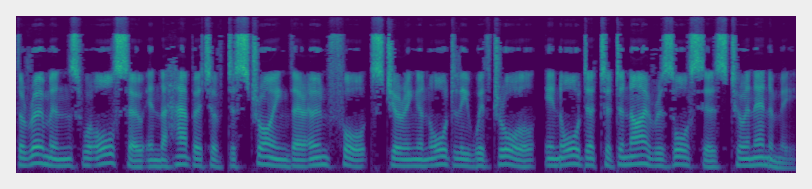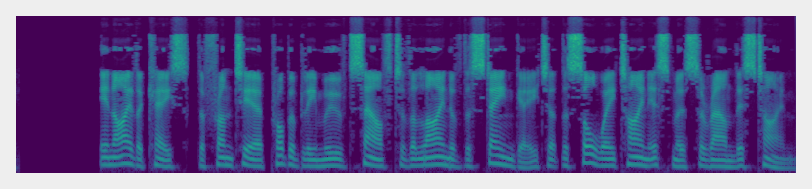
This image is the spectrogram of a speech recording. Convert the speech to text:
The Romans were also in the habit of destroying their own forts during an orderly withdrawal, in order to deny resources to an enemy. In either case, the frontier probably moved south to the line of the Stanegate at the Solway Tyne Isthmus around this time.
